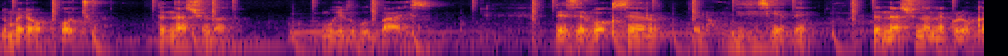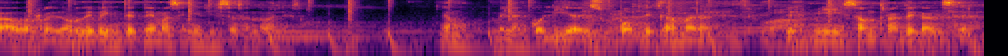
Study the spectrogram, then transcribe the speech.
Número 8. The National. Weird Goodbyes. Desde el Boxer de 2017, The National ha colocado alrededor de 20 temas en mis listas anuales. La melancolía de su pop de cámara es mi soundtrack de cabecera.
